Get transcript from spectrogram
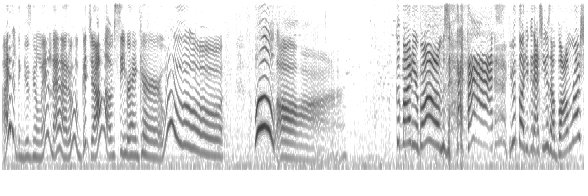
I didn't think he was gonna land that. Ooh, good job, C ranker. Woo! Woo! Aww. Goodbye to your bombs! you thought you could actually use a bomb rush?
